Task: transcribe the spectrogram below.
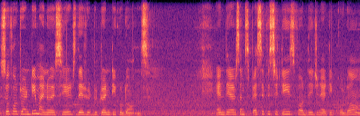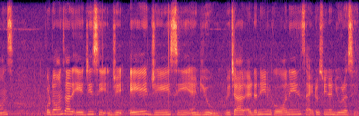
So for 20 amino acids there should be 20 codons. And there are some specificities for the genetic codons. Codons are A, G, C, G, A, G, C, and U, which are adenine, guanine, cytosine, and uracil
